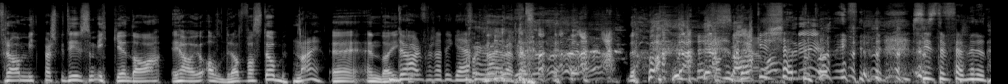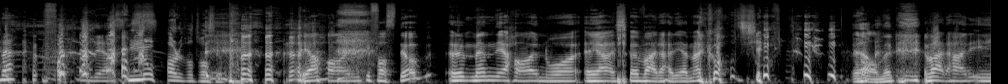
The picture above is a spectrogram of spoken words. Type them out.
fra mitt perspektiv som ikke da Jeg har jo aldri hatt fast jobb. Nei. Eh, enda Du har det fortsatt ikke. Nei, jeg vet det. Det Det har ikke skjedd på de siste fem minuttene. Men det Nå har du fått fast jobb. Jeg har ikke fast jobb, eh, men jeg har nå Jeg skal være her i NRK. Hold kjeft! Faner. Være her i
